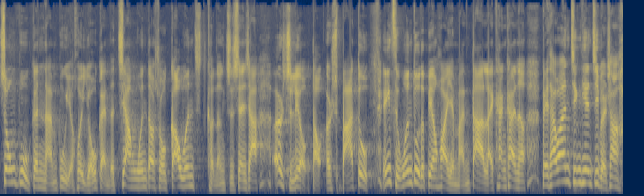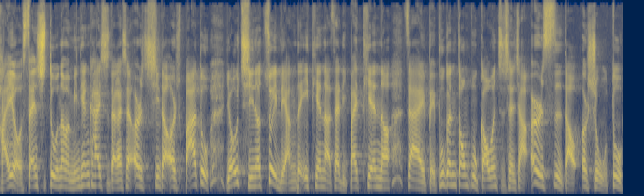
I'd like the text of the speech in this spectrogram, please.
中部跟南部也会有感的降温，到时候高温可能只剩下二十六到二十八度，因此温度的变化也蛮大。来看看呢，北台湾今天基本上还有三十度，那么明天开始大概是二十七到二十八度，尤其呢最凉的一天呢，在礼拜天呢，在北部跟东部高温只剩下二十四到二十五度，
